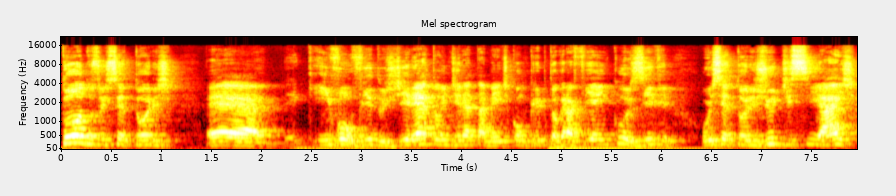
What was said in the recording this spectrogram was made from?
todos os setores é, envolvidos direto ou indiretamente com criptografia, inclusive os setores judiciais,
